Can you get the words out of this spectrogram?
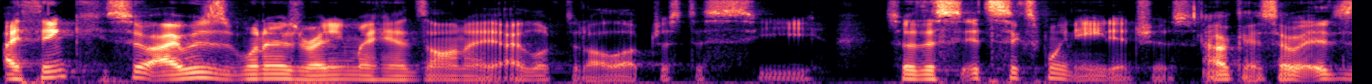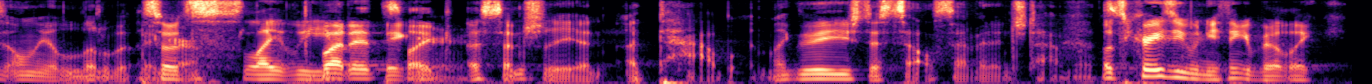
I think so. I was when I was writing my hands on. I, I looked it all up just to see. So this it's six point eight inches. Okay, so it's only a little bit bigger. So it's slightly, but it's bigger. like essentially a, a tablet. Like they used to sell seven inch tablets. What's crazy when you think about it, like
